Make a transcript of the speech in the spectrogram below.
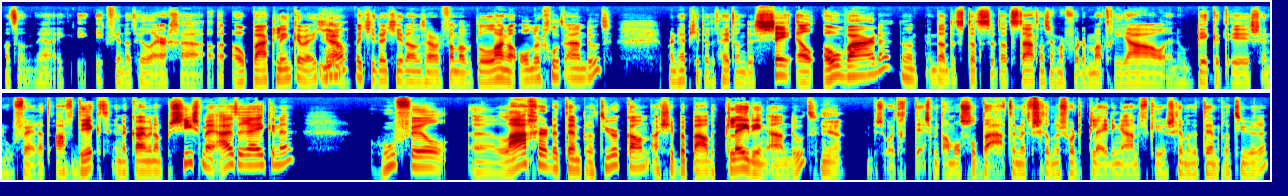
Want dan, ja, ik, ik, ik vind dat heel erg eh, opa klinken, weet je Ja. wel? Dat je, dat je dan zo van dat lange ondergoed aandoet. Maar dan heb je, dat het heet dan de CLO-waarde. Dan, dat, dat, is- dat staat dan zeg maar voor de materiaal en hoe dik het is en hoe ver het afdikt. En dan kan je dan precies mee uitrekenen hoeveel eh, lager de temperatuur kan als je bepaalde kleding aandoet Ja. hebben ze ooit getest met allemaal soldaten met verschillende soorten kleding aan, verschillende temperaturen.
